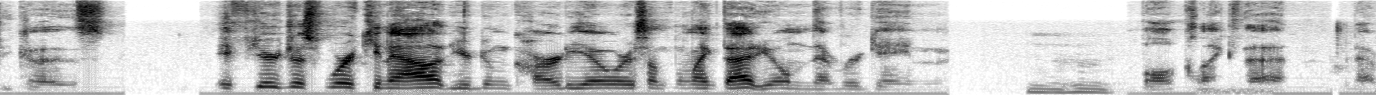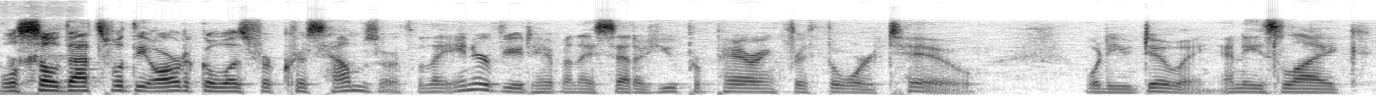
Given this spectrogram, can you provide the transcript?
because if you're just working out you're doing cardio or something like that you'll never gain mm-hmm. bulk like that never. Well, so that's what the article was for Chris Hemsworth when they interviewed him and they said, "Are you preparing for Thor 2? What are you doing?" And he's like,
